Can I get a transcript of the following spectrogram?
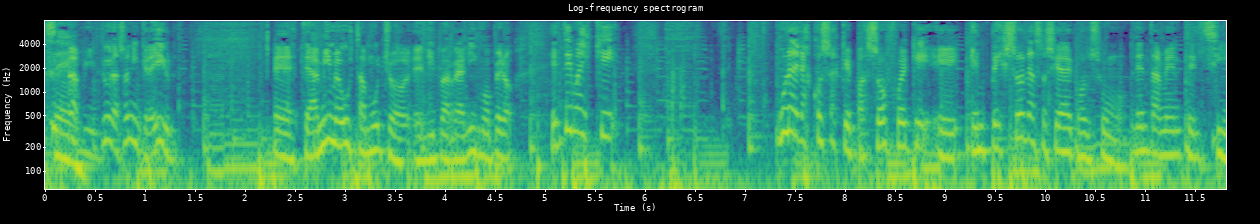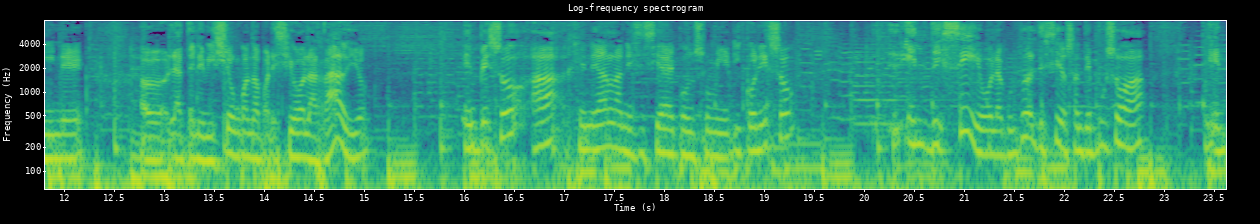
Sí. la pintura, son increíbles. Este, a mí me gusta mucho el hiperrealismo, pero el tema es que una de las cosas que pasó fue que eh, empezó la sociedad de consumo. Lentamente el cine, la televisión cuando apareció, la radio, empezó a generar la necesidad de consumir. Y con eso el deseo, la cultura del deseo se antepuso a eh,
